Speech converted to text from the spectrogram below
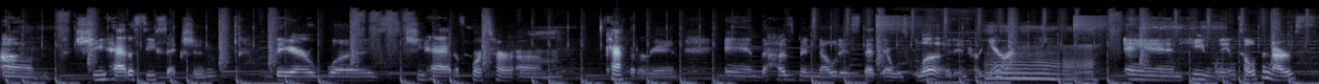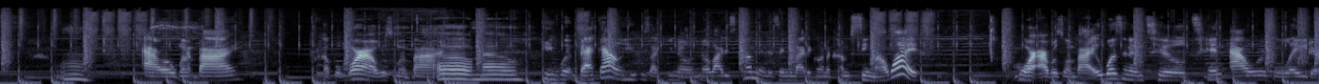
um, she had a C section. There was, she had, of course, her um, catheter in, and the husband noticed that there was blood in her urine. Mm. And he went and told the nurse. Mm. Hour went by, couple more hours went by. Oh no. He went back out and he was like, you know, nobody's coming. Is anybody going to come see my wife? More hours went by. It wasn't until 10 hours later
